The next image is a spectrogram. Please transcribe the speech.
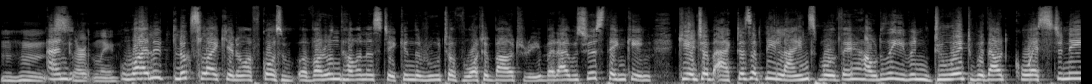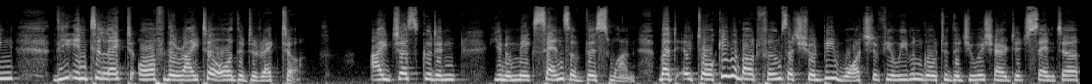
Mm-hmm, and certainly. While it looks like, you know, of course, Varun Dhawan has taken the route of whataboutery, but I was just thinking कि जब actors अपनी lines बोलते हैं, how do they even do it without questioning the intellect of the writer or the director? I just couldn't, you know, make sense of this one. But uh, talking about films that should be watched, if you even go to the Jewish Heritage Center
